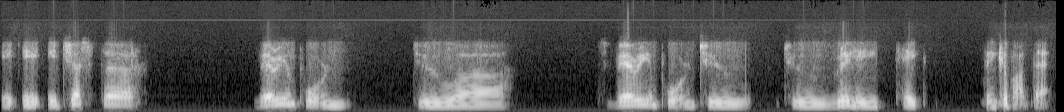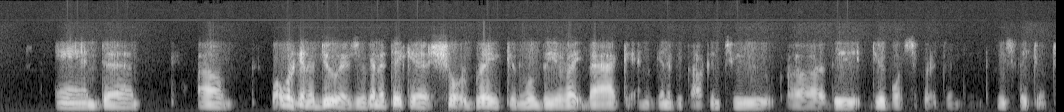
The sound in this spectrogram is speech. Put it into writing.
it, it, it just uh, very important to uh, it's very important to to really take think about that. And uh, um, what we're going to do is we're going to take a short break, and we'll be right back. And we're going to be talking to uh, the Dearborn superintendent. Please stay tuned.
